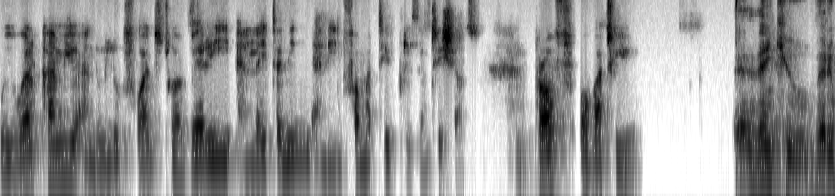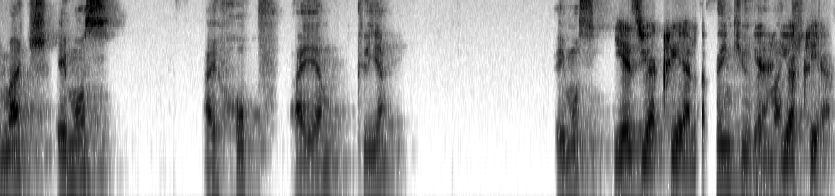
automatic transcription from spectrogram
we welcome you and we look forward to a very enlightening and informative presentations. Prof, over to you. Uh, thank you very much, Amos. I hope I am clear. Amos? Yes, you are clear. Thank you very yeah, much. You are clear.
